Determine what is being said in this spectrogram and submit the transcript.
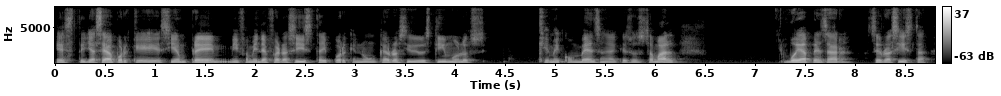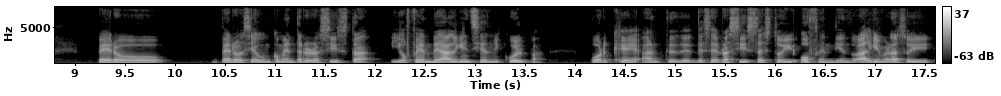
este, ya sea porque siempre mi familia fue racista y porque nunca he recibido estímulos que me convenzan de que eso está mal, voy a pensar ser racista. Pero, pero si hago un comentario racista y ofende a alguien, sí es mi culpa. Porque antes de, ser racista estoy ofendiendo a alguien, ¿verdad? Estoy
